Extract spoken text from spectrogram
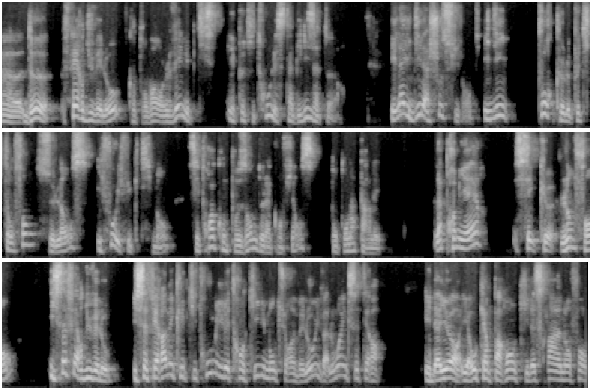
de faire du vélo quand on va enlever les petits, les petits trous, les stabilisateurs. Et là, il dit la chose suivante. Il dit, pour que le petit enfant se lance, il faut effectivement ces trois composantes de la confiance dont on a parlé. La première, c'est que l'enfant, il sait faire du vélo. Il sait faire avec les petits trous, mais il est tranquille, il monte sur un vélo, il va loin, etc. Et d'ailleurs, il n'y a aucun parent qui laissera un enfant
